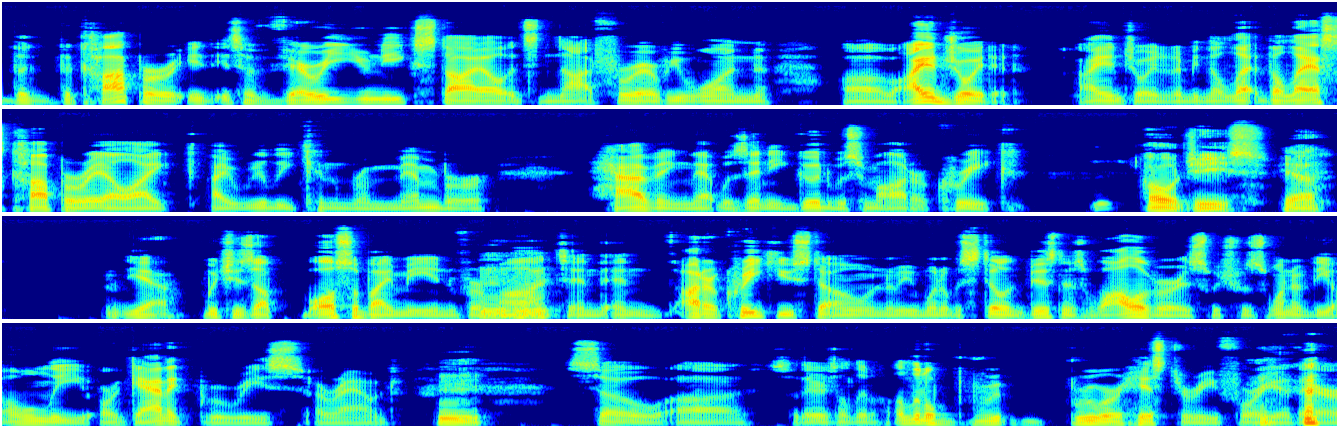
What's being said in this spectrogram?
the the copper it, it's a very unique style. It's not for everyone. Uh, I enjoyed it. I enjoyed it. I mean, the la- the last copper ale I I really can remember having that was any good was from Otter Creek. Oh, geez. Yeah. Yeah, which is up also by me in Vermont, and and Otter Creek used to own. I mean, when it was still in business, Wolaver's, which was one of the only organic breweries around. Hmm. So, uh, so there's a little a little brewer history for you there.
